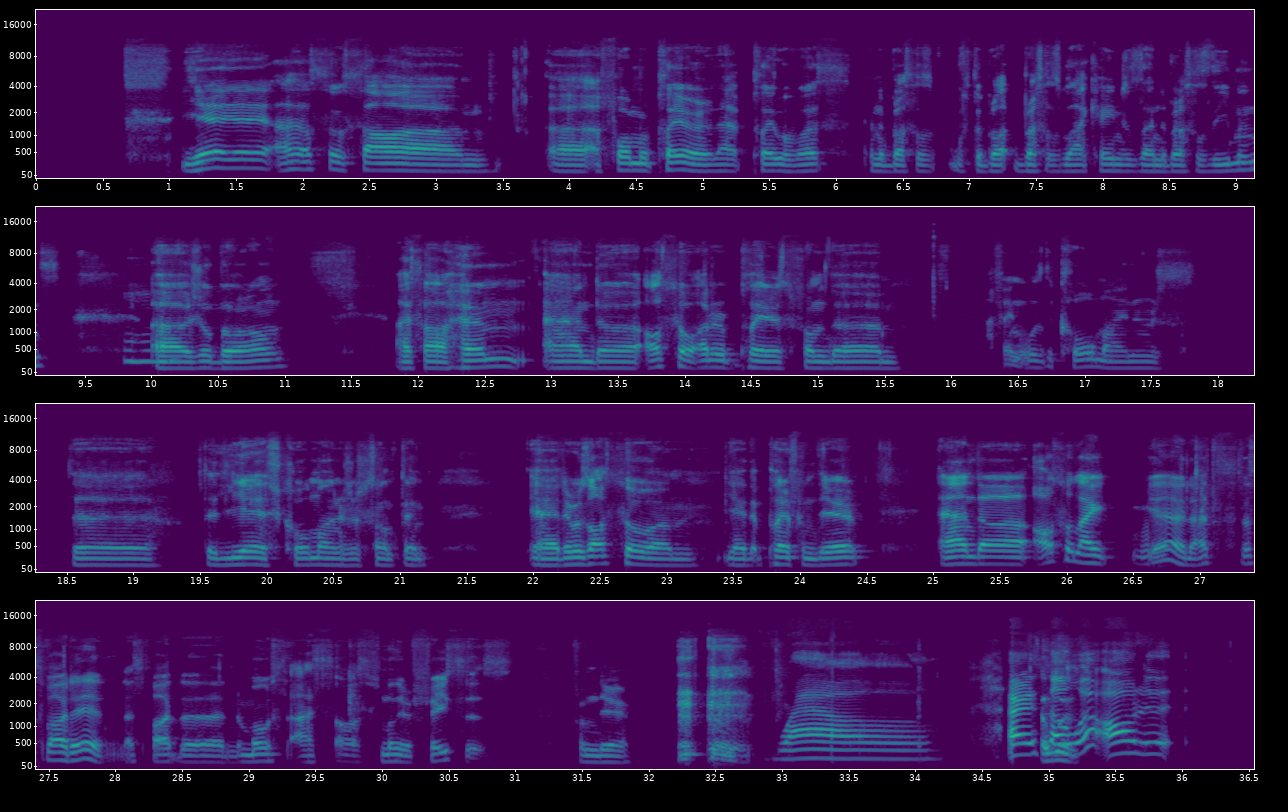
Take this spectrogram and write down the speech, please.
Yeah, yeah. I also saw um, uh, a former player that played with us in the Brussels with the Brussels Black Angels and the Brussels Demons, mm-hmm. uh, Jules Bouron. I saw him and uh, also other players from the, I think it was the coal miners the the Liège coal miners or something. Yeah, there was also um yeah the player from there, and uh also like yeah that's that's about it. That's about the the most I saw familiar faces from there. wow. All right. So was, what all did?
